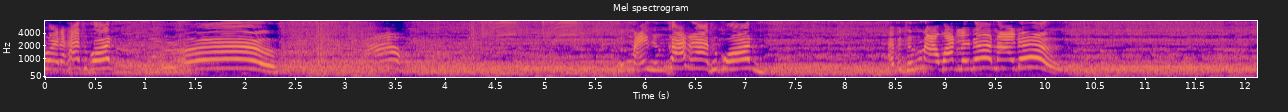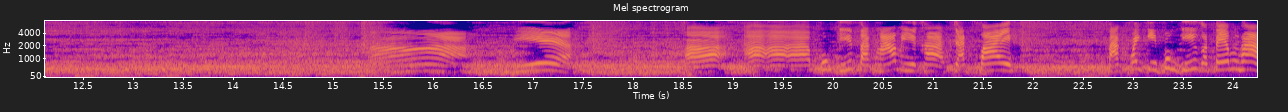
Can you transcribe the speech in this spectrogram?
ด้วยนะคะทุกคนเออเอาถึงไหนถึงกันนะทุกคน ให้ไปถึงหนาวัดเลยเด้อนายเด้ออ่านี่อ่าอ่าอ่าอ่าปุ้งกี้ตักน้ำอีกค่ะ จัดไป ตักไม่กี่ปุ้งกี้ก็เต็มค่ะ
